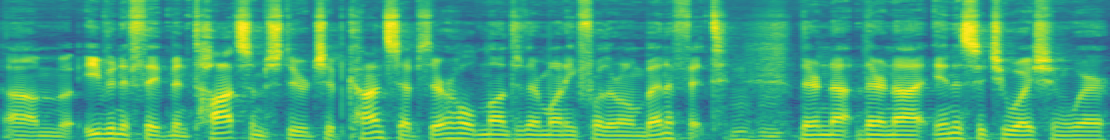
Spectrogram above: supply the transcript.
um, even if they've been taught some stewardship concepts, they're holding on to their money for their own benefit. Mm-hmm. They're not they're not in a situation where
